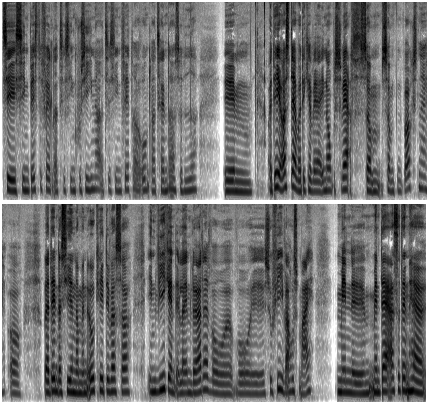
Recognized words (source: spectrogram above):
til sine bedsteforældre, til sine kusiner, og til sine fædre og onkler og tanter osv. Øhm, og det er også der, hvor det kan være enormt svært som, som den voksne, og være den, der siger, når man okay, det var så en weekend eller en lørdag, hvor, hvor øh, Sofie var hos mig. Men, øh, men der er altså den her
